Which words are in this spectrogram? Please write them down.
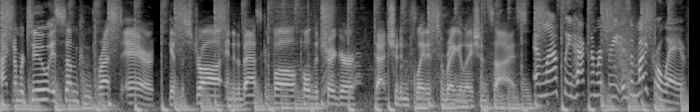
Hack number two is some compressed air. Get the straw into the basketball, pull the trigger. That should inflate it to regulation size. And lastly, hack number three is a microwave.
